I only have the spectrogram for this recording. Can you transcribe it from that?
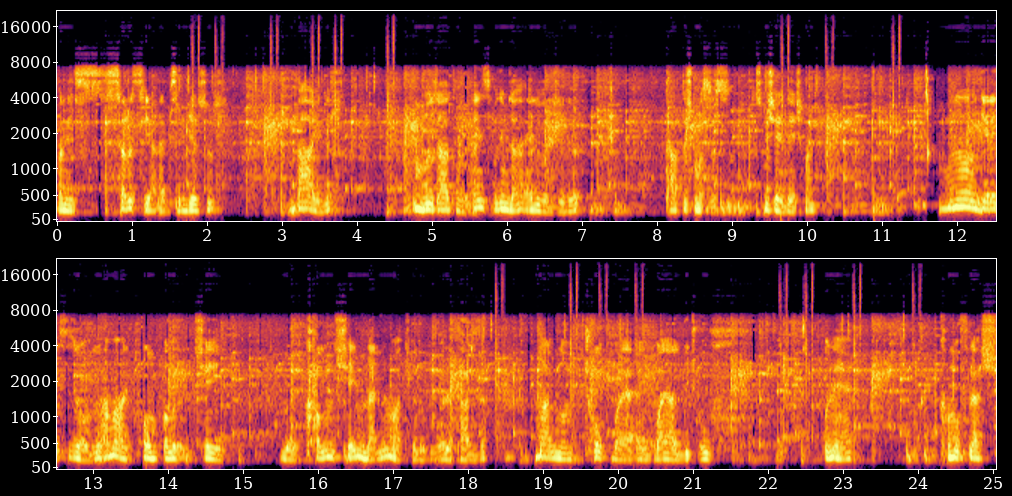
Hani sarı siyah hepsi biliyorsunuz. Daha iyidir. Bu zaten en sevdiğim zaten el vericidir. Tartışmasız. Hiçbir şey değişmem. Bunu gereksiz oldu ama hani pompalı şey böyle kalın şey mi mermi mi atıyordu böyle tarzda. Magnum çok baya baya güç of. Bu ne ya? Kamuflaj.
